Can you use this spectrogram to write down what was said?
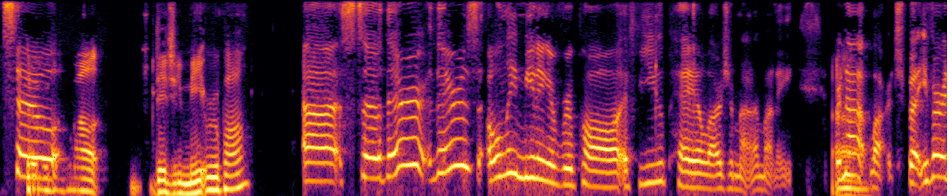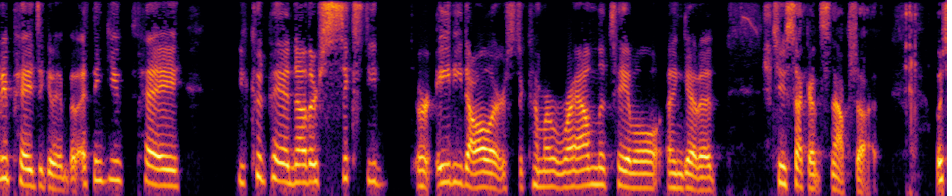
So well, did you meet RuPaul? Uh, so there, there's only meeting of RuPaul if you pay a large amount of money, or Uh, not large, but you've already paid to get in. But I think you pay, you could pay another sixty or eighty dollars to come around the table and get a two second snapshot, which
